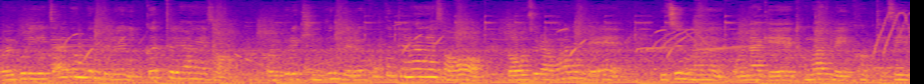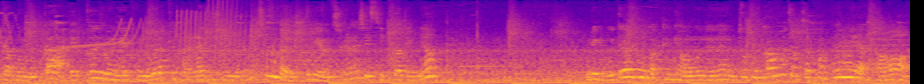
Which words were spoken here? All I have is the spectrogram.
얼굴이 짧은 분들은 이 끝을 향해서 얼굴이 긴 분들은 코끝을 향해서 넣어주라고 하는데 요즘은 워낙에 동안 메이크업 기세이다 보니까 애플존에 동그랗게 발라주시는 게 훨씬 더 예쁘게 연출을 하실 수 있거든요. 우리 모델분 같은 경우는 조금 까무잡잡한 편이라서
